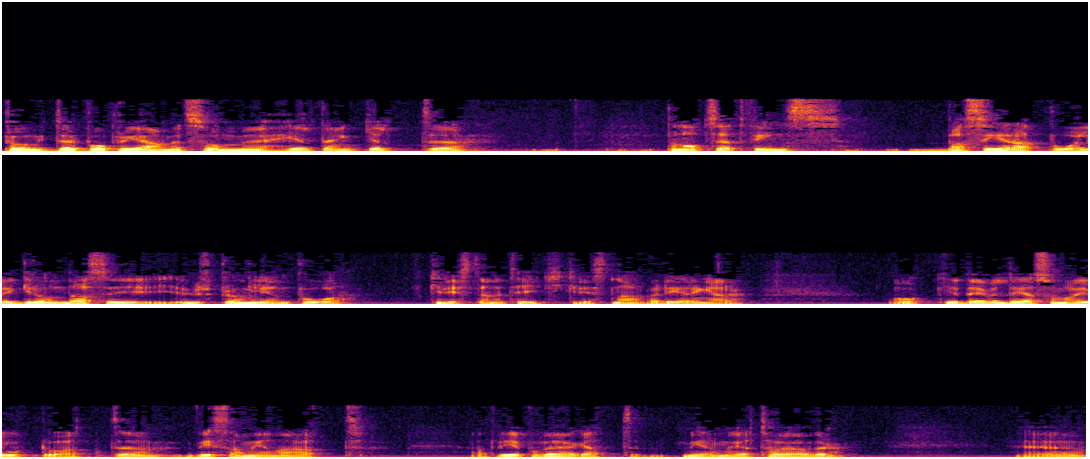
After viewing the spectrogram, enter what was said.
punkter på programmet som helt enkelt på något sätt finns baserat på eller grundas i, ursprungligen på kristen etik, kristna värderingar. Och det är väl det som har gjort då att eh, vissa menar att, att vi är på väg att mer och mer ta över eh,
